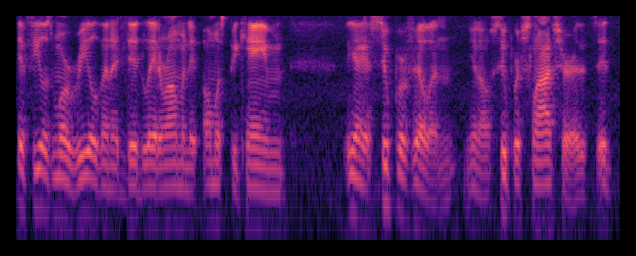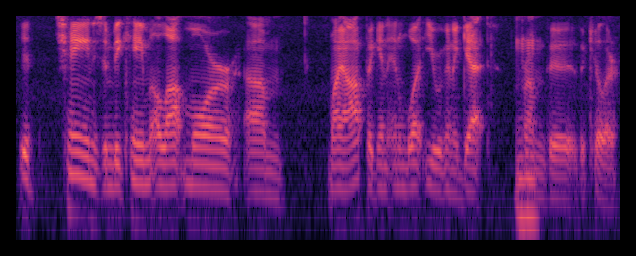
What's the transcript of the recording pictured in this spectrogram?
it feels more real than it did later on when it almost became yeah a super villain, you know, super slasher. It's it it changed and became a lot more um, myopic in, in what you were going to get from the the killer.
